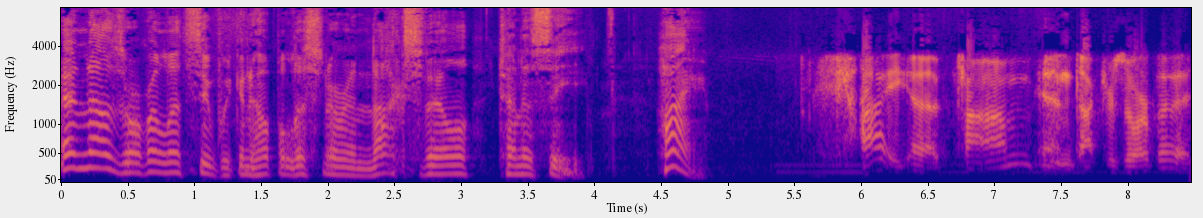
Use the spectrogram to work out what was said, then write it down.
And now, Zorba, let's see if we can help a listener in Knoxville, Tennessee. Hi. Hi, uh, Tom and Dr. Zorba.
